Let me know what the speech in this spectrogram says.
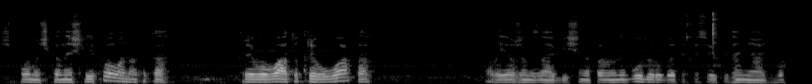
Шпоночка не шліфована, така кривовато-кривувата. Але я вже не знаю, більше, напевно, не буду робити, хай собі підганяють, бо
